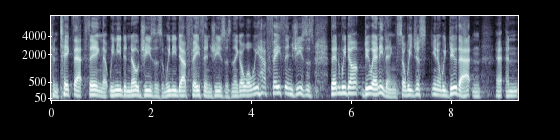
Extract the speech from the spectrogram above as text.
can take that thing that we need to know Jesus and we need to have faith in Jesus, and they go, Well, we have faith in Jesus, then we don't do anything. So we just, you know, we do that, and, and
